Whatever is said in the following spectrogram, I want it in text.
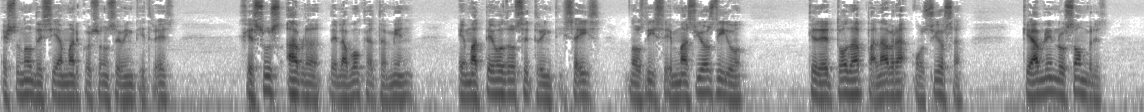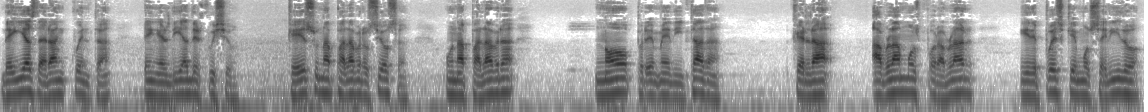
Esto no decía Marcos 11:23. Jesús habla de la boca también. En Mateo 12:36 nos dice, mas yo os digo que de toda palabra ociosa que hablen los hombres, de ellas darán cuenta en el día del juicio, que es una palabra ociosa, una palabra no premeditada, que la hablamos por hablar y después que hemos herido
